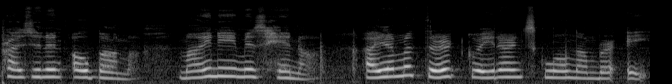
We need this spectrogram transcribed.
President Obama, my name is Hinna. I am a third grader in school number eight.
